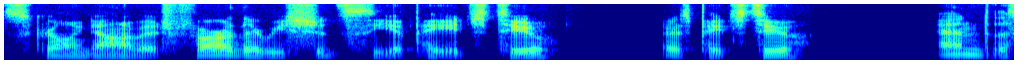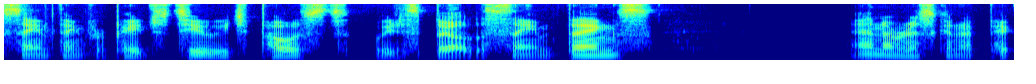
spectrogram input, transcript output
Scrolling down a bit farther, we should see a page two. There's page two. And the same thing for page two. Each post, we display all the same things. And I'm just going to pick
